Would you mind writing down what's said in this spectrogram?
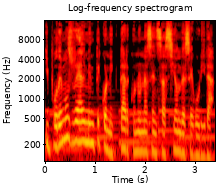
y podemos realmente conectar con una sensación de seguridad.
